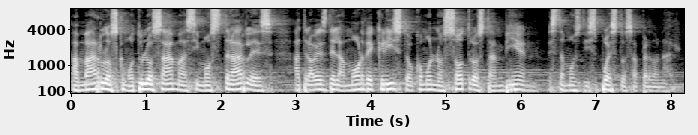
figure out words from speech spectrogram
Amarlos como tú los amas y mostrarles a través del amor de Cristo como nosotros también estamos dispuestos a perdonar.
